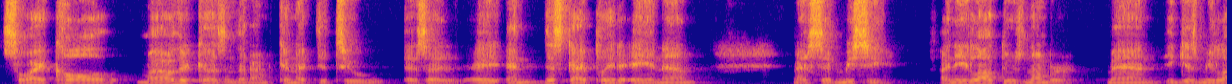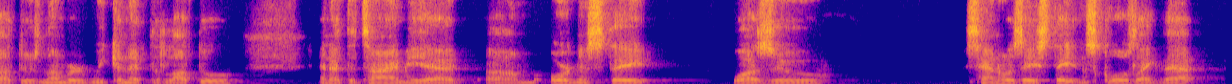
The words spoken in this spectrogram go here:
So I call my other cousin that I'm connected to as a, a and this guy played at A and M. And I said, Missy, I need Latu's number. Man, he gives me Latu's number. We connected Latu. And at the time he had um, Oregon State, Wazoo, San Jose State, and schools like that.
